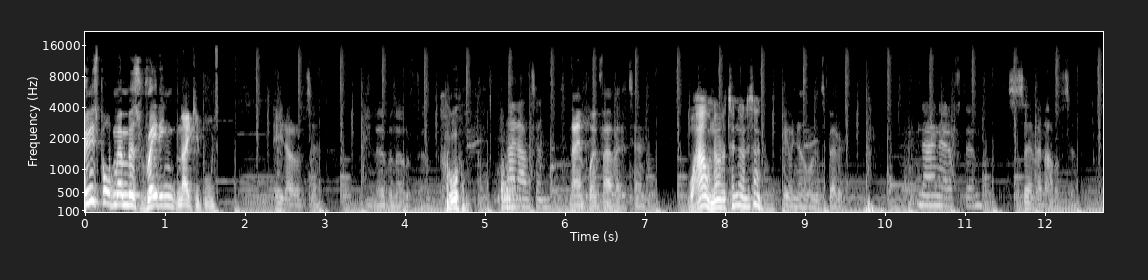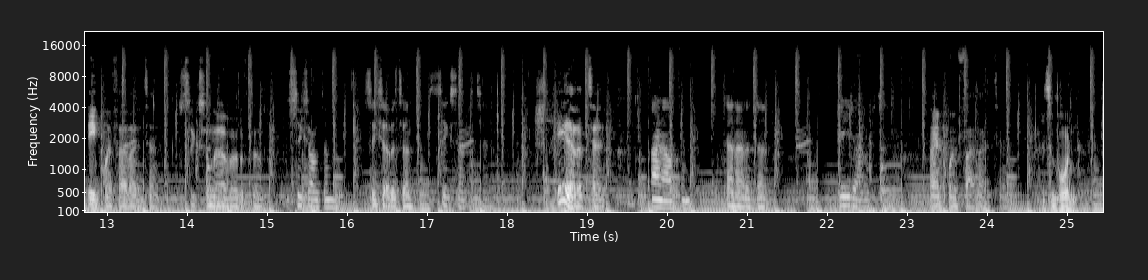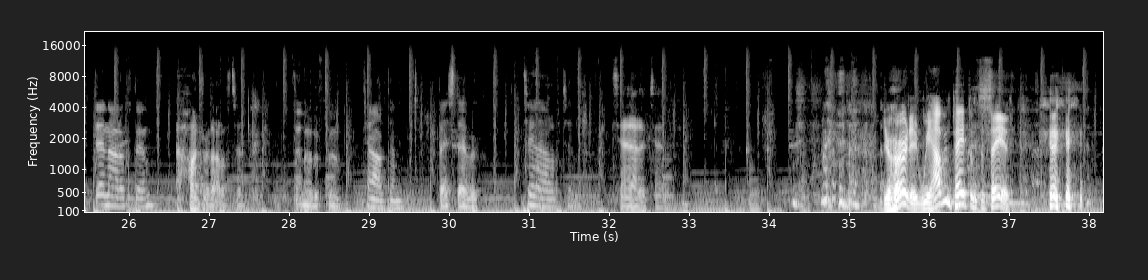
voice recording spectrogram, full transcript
Unisport members rating Nike boots. 8 out of 10. 11 out of 10. Oh, 9 out of 10. 9.5 out of 10. wow, not a 10 out of 10. We have another one that's better. 9 out of 10. 7 out of 10. 8.5 out of 10. 6.5 out of 10. 6 out of 10. 6 out of 10. 6 out of 10. 8 out of 10. 9 out of 10. 10 out of 10. 8 out of 10. 9.5 out of 10. It's important. 10 out of 10. 100 out of 10. 10 out of 10. 10 out of 10. Best ever. 10 out of 10. 10 out of 10. You heard it. We haven't paid them to say it.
